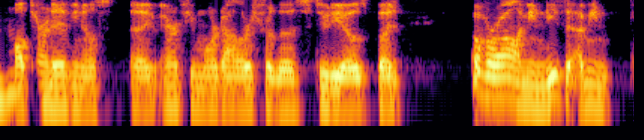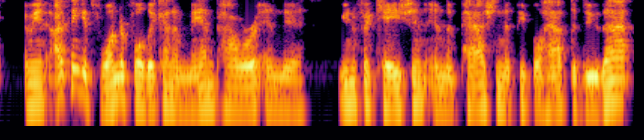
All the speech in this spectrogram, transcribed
mm-hmm. alternative. You know, uh, earn a few more dollars for the studios, but overall, I mean, these, I mean, I mean, I think it's wonderful the kind of manpower and the unification and the passion that people have to do that.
